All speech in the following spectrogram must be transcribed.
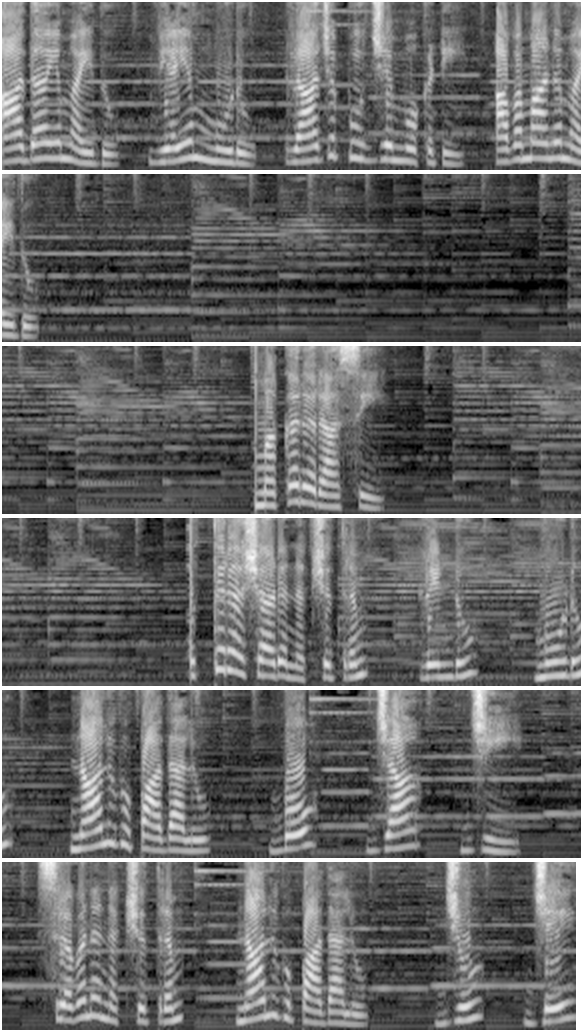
ఆదాయం ఐదు వ్యయం మూడు రాజపూజ్యం ఒకటి అవమానం ఐదు. మకర రాశి. ఉత్తరాషాఢ నక్షత్రం రెండు మూడు నాలుగు పాదాలు బో జా జీ. శ్రవణ నక్షత్రం నాలుగు పాదాలు జు జే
